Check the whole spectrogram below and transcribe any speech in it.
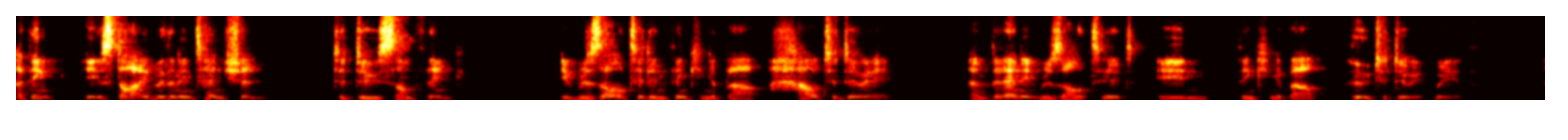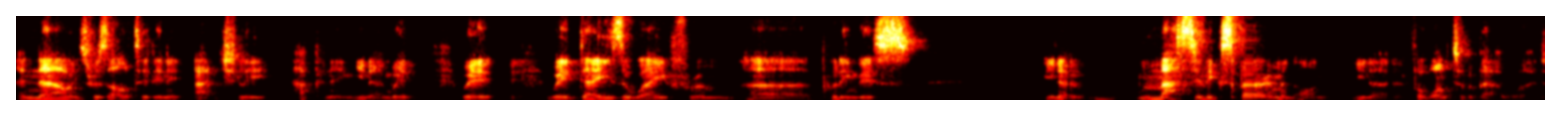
I think it started with an intention to do something. It resulted in thinking about how to do it, and then it resulted in thinking about who to do it with and now it's resulted in it actually happening. You know, we're we're we're days away from uh, putting this, you know, massive experiment on. You know, for want of a better word.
